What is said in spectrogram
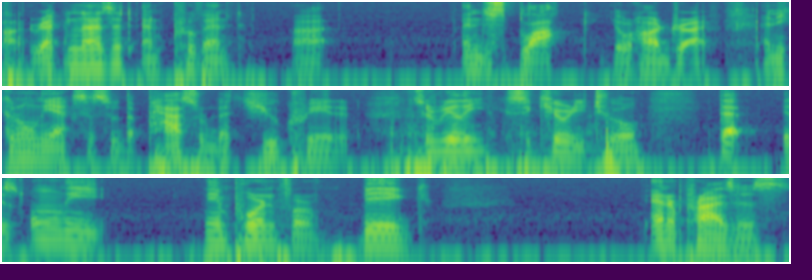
uh, recognize it and prevent uh, and just block your hard drive and you can only access with the password that you created. So really security tool that is only important for big enterprises.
